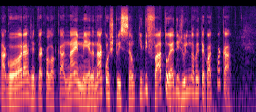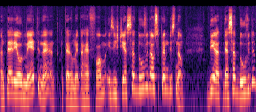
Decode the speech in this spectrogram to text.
agora a gente vai colocar na emenda, na Constituição, que de fato é de julho de 94 para cá. Anteriormente, né, anteriormente à reforma, existia essa dúvida, o Supremo disse não. Diante dessa dúvida,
